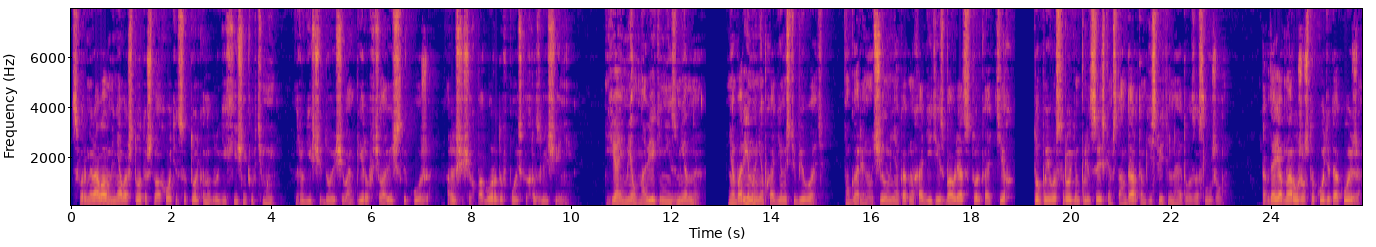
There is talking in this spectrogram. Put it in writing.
Сформировал меня во что-то, что охотится только на других хищников тьмы, других чудовищ и вампиров в человеческой коже, рыщущих по городу в поисках развлечений. Я имел навеки неизменную, необоримую необходимость убивать. Но Гарри научил меня, как находить и избавляться только от тех, кто по его строгим полицейским стандартам действительно этого заслуживал. Когда я обнаружил, что Коди такой же,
